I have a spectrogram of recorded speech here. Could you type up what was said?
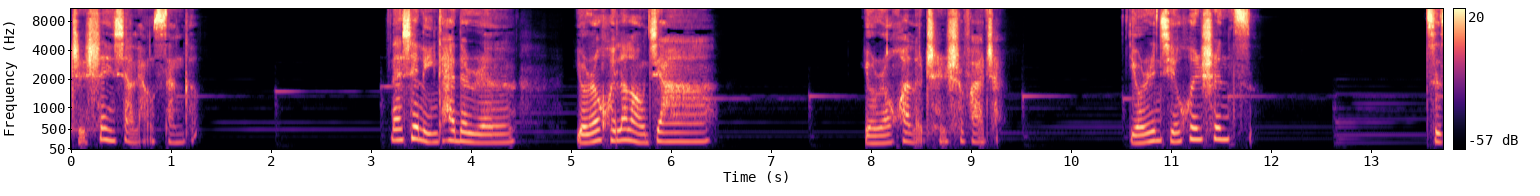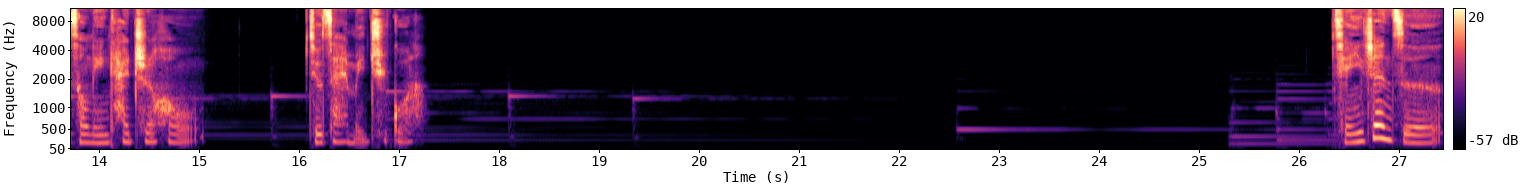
只剩下两三个。那些离开的人，有人回了老家。有人换了城市发展，有人结婚生子。自从离开之后，就再也没去过了。前一阵子，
